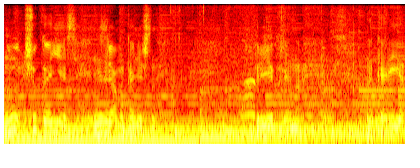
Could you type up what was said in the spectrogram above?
Ну, щука есть. Не зря мы, конечно, приехали на, на карьер.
